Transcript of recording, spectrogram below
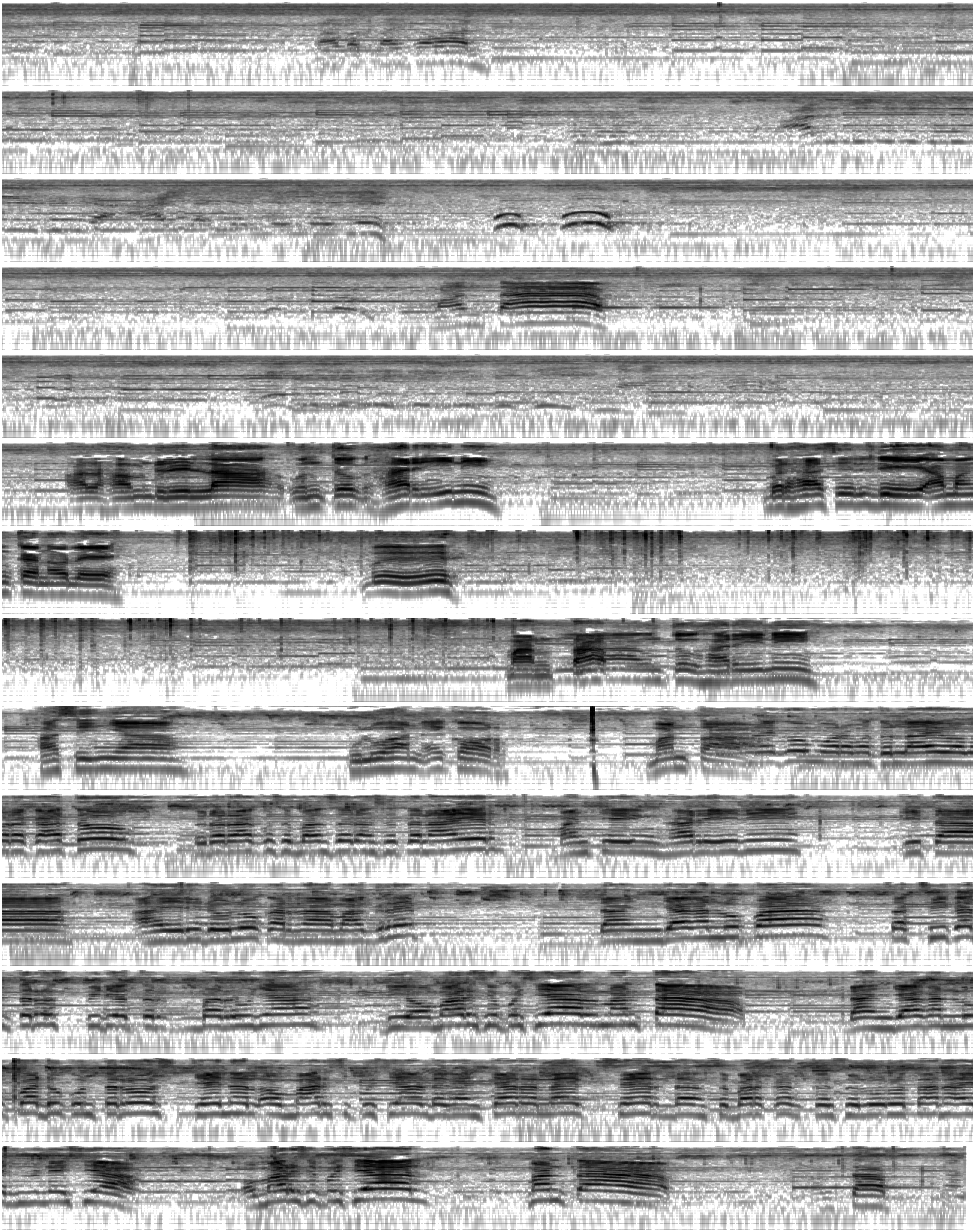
Dapat lagi kawan. Ay, ay, ay, ay, ay, ay. Huh, huh. Mantap. Alhamdulillah untuk hari ini berhasil diamankan oleh Beuh. Mantap. Ya, untuk hari ini hasilnya puluhan ekor. Mantap. Assalamualaikum warahmatullahi wabarakatuh. Saudaraku sebangsa dan setanah air, mancing hari ini kita akhiri dulu karena maghrib. Dan jangan lupa saksikan terus video terbarunya di Omar Spesial. Mantap. Dan jangan lupa dukung terus channel Omar Spesial dengan cara like, share, dan sebarkan ke seluruh tanah Indonesia. Omar Spesial, mantap. Mantap.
